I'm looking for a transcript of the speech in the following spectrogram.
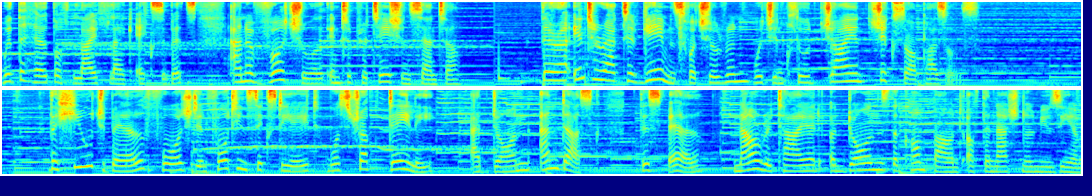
with the help of lifelike exhibits and a virtual interpretation center. There are interactive games for children which include giant jigsaw puzzles. The huge bell, forged in 1468, was struck daily at dawn and dusk. This bell, now retired, adorns the compound of the National Museum.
